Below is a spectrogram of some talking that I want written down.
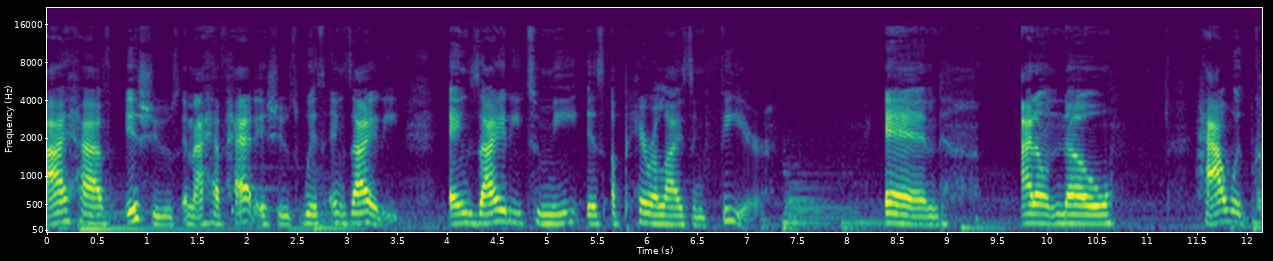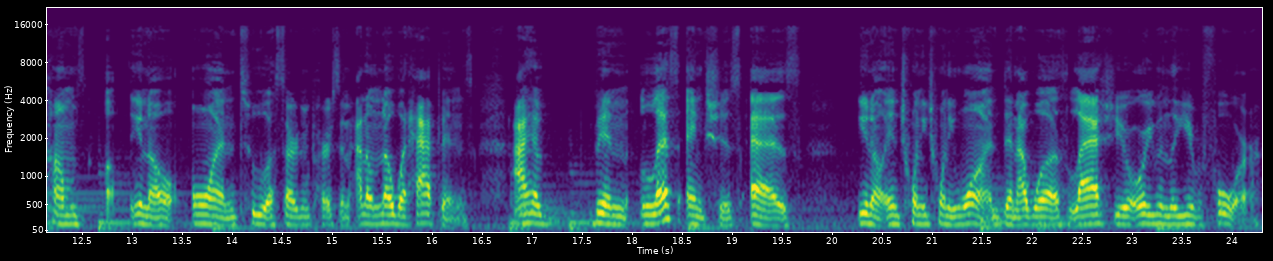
I have issues and I have had issues with anxiety. Anxiety to me is a paralyzing fear. And I don't know how it comes, uh, you know, on to a certain person. I don't know what happens. I have been less anxious as, you know, in 2021 than I was last year or even the year before.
